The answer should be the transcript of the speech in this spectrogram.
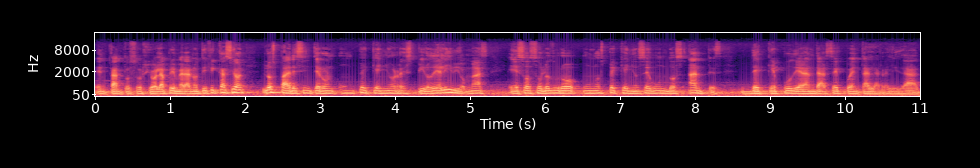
En tanto surgió la primera notificación, los padres sintieron un pequeño respiro de alivio, más eso solo duró unos pequeños segundos antes de que pudieran darse cuenta de la realidad.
